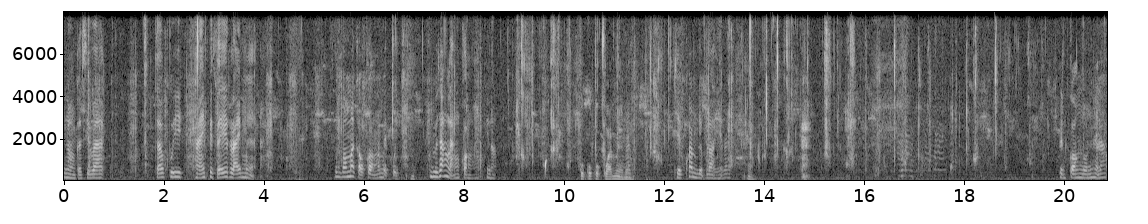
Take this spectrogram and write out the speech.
่น้องก็สิว่าเจ้าปุ้ยหายไปใส่หลายมือคุณพ่อมาเขากล่องน้ำเม็ดปุ๋ยดูทั้งหลังกล่องพี่น้องกุกกุกกุกกวนมือเลยเช็คความเรียบร้อยใช่ไหม เป็นกองหนุนให้แล้ว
